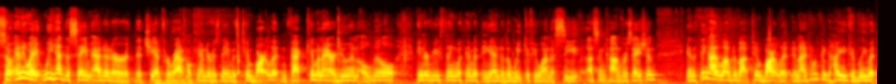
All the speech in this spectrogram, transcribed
so anyway, we had the same editor that she had for Radical Candor. His name is Tim Bartlett. In fact, Kim and I are doing a little interview thing with him at the end of the week if you want to see us in conversation. And the thing I loved about Tim Bartlett, and I don't think how you can believe it,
